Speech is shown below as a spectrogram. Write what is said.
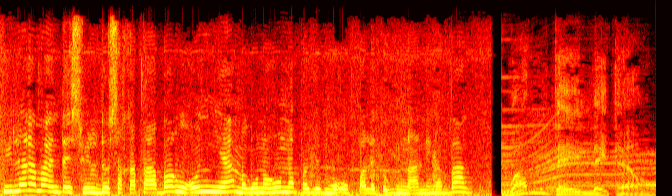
Pila naman ang sweldo sa katabang unya magunahuna pag yun mo upalit og nani nga bag. One day later.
